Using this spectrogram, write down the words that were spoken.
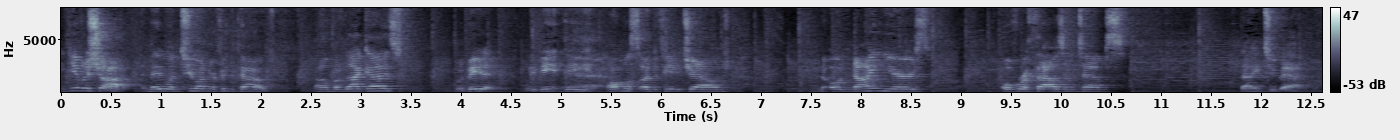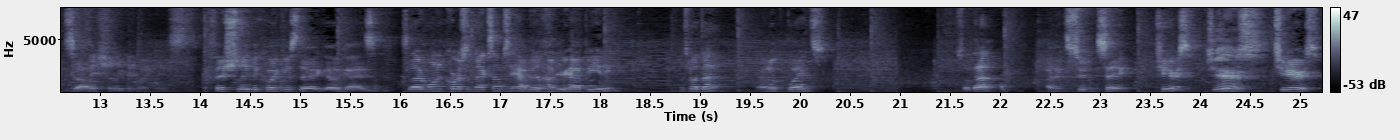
and give it a shot and maybe win 250 pounds. Um, but that, guys, we beat it. We beat the Yeah. almost undefeated challenge. No, nine years, over a thousand attempts. That ain't too bad. So Officially the quickest. officially the quickest. There you go, guys. So everyone, of course, the next time, say happy and hungry, happy eating. What's about that? Got no complaints. So that, I think the student can say cheers. Cheers. Cheers.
